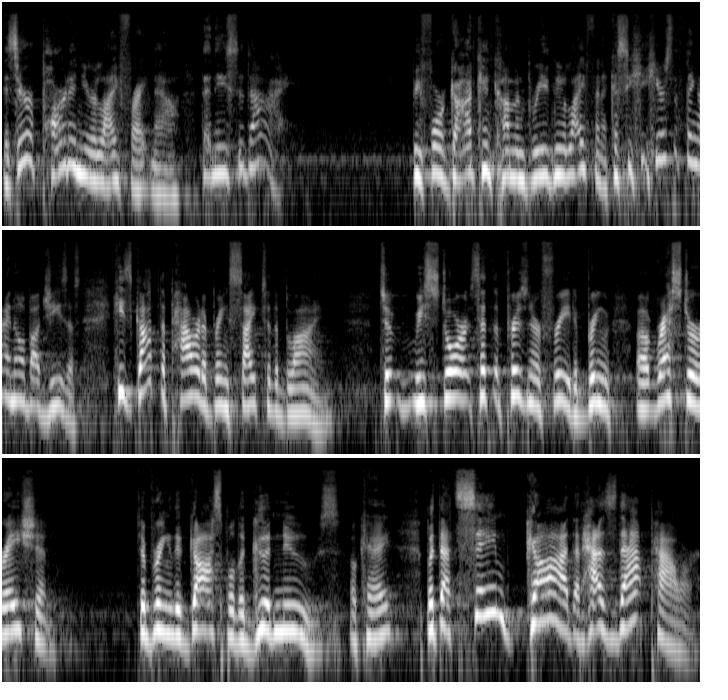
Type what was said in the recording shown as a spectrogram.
Is there a part in your life right now that needs to die? Before God can come and breathe new life in it. Because here's the thing I know about Jesus He's got the power to bring sight to the blind, to restore, set the prisoner free, to bring uh, restoration, to bring the gospel, the good news, okay? But that same God that has that power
